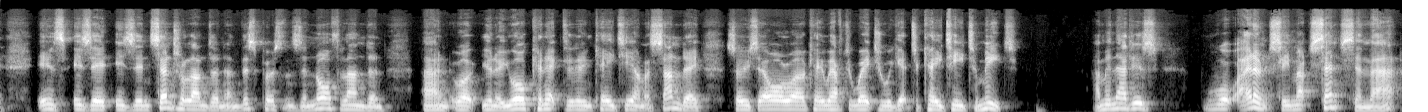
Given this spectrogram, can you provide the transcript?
is is is in Central London, and this person's in North London. And well, you know, you're connected in KT on a Sunday, so you say, "Oh, okay, we have to wait till we get to KT to meet." I mean, that is well, I don't see much sense in that.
